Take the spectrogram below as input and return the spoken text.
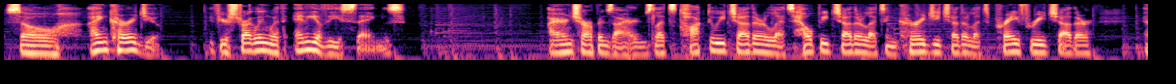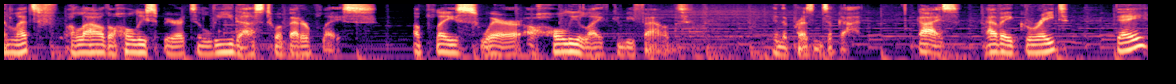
So I encourage you, if you're struggling with any of these things, iron sharpens irons. Let's talk to each other. Let's help each other. Let's encourage each other. Let's pray for each other. And let's allow the Holy Spirit to lead us to a better place, a place where a holy life can be found in the presence of God. Guys, have a great day,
